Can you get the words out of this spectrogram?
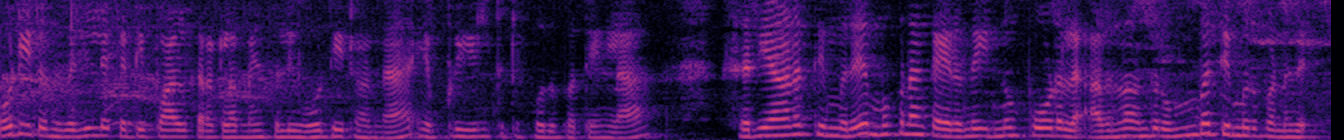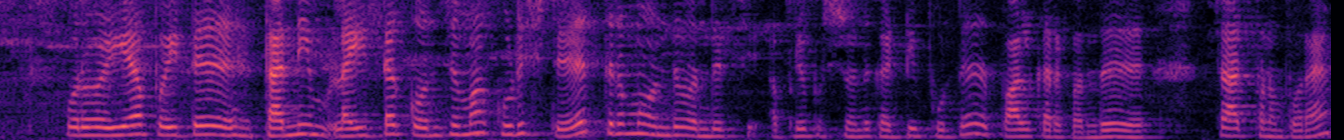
ஓட்டிகிட்டு வந்து வெளியில் கட்டி பால் கறக்கலாமேன்னு சொல்லி ஓட்டிகிட்டு வந்தேன். எப்படி இழுத்துட்டு போகுது பார்த்தீங்களா சரியான திமிரு. மூக்கணாக்காய் வந்து இன்னும் போடலை. அதெல்லாம் வந்து ரொம்ப திமிரு பண்ணுது. ஒரு வழியாக போயிட்டு தண்ணி லைட்டாக கொஞ்சமாக குடிச்சிட்டு திரும்ப வந்து வந்துடுச்சு அப்படியே பிடிச்சிட்டு வந்து கட்டி போட்டு பால் கறக்க வந்து ஸ்டார்ட் பண்ண போகிறேன்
